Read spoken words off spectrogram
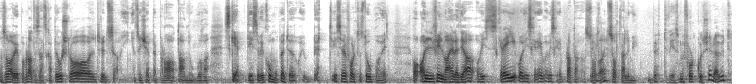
Og så var vi på plateselskapet i Oslo og trodde så, ingen som kjøper plater nå. og Skeptisk. Og vi kom opp, vet du. Det var jo bøttvis av folk som sto oppover. Og alle filma hele tida. Og vi skrev og vi skrev og vi skrev plater. Og solgt, solgt veldig mye. Bøttevis med folk, hvordan ser det ut?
